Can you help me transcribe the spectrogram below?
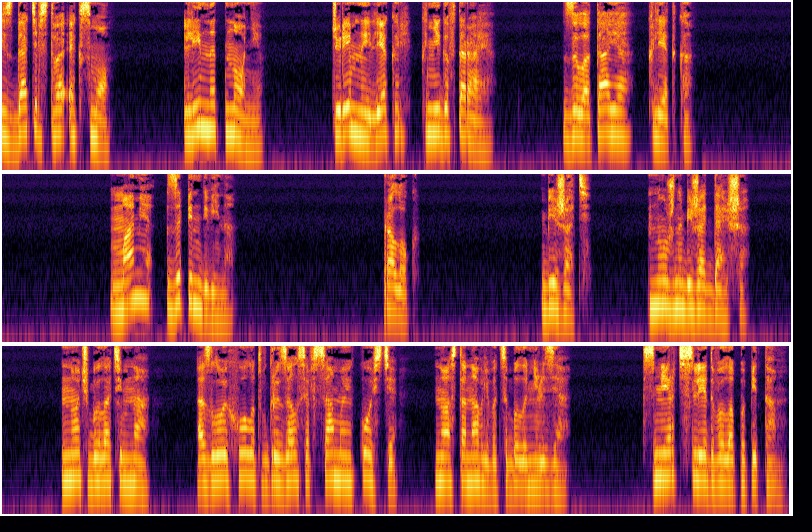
Издательство «Эксмо». Линнет Нони. Тюремный лекарь. Книга вторая. Золотая клетка. Маме за пингвина. Пролог. Бежать. Нужно бежать дальше. Ночь была темна, а злой холод вгрызался в самые кости, но останавливаться было нельзя. Смерть следовала по пятам.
